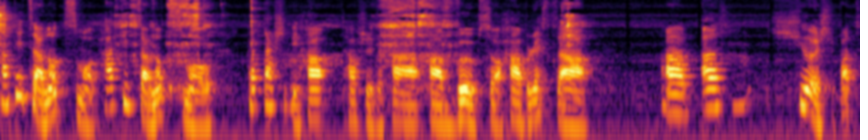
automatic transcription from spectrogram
her tits are not small her tits are not small but actually her how should I say her her boobs or her breasts are are, are huge but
